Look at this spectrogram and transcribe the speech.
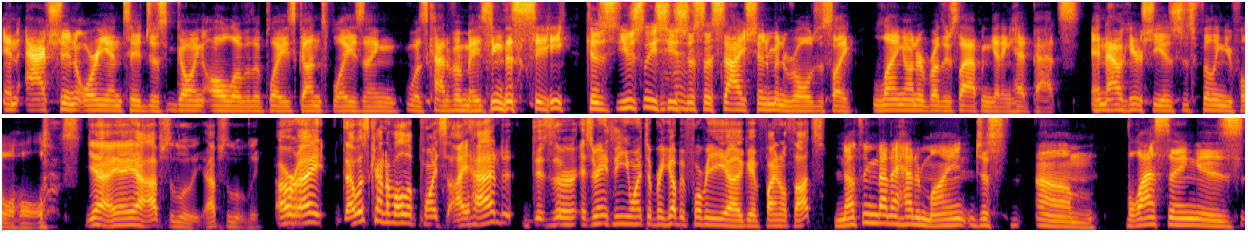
an action oriented, just going all over the place, guns blazing, was kind of amazing to see. Because usually she's just a Sai cinnamon roll, just like laying on her brother's lap and getting head pats. And now here she is, just filling you full of holes. Yeah, yeah, yeah, absolutely, absolutely. All right, that was kind of all the points I had. Is there is there anything you want to bring up before we uh, give final thoughts? Nothing that I had in mind. Just um, the last thing is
